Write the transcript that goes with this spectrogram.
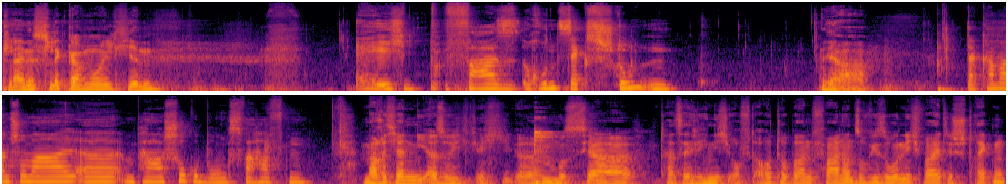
Kleines Schleckermäulchen. Ey, ich fahre rund sechs Stunden. Ja, Da kann man schon mal äh, ein paar Schokobons verhaften. Mache ich ja nie, also ich, ich äh, muss ja tatsächlich nicht oft Autobahn fahren und sowieso nicht weite Strecken.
